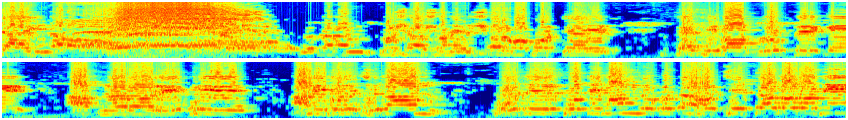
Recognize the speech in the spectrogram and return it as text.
চাই না। সুতরাং প্রশাসনের সর্বপর্যায়ের বেশিরভাগ লোকদেরকে আপনারা রেখে আমি বলেছিলাম ভোটের প্রতিবন্ধকতা হচ্ছে চাঁদাবাদী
